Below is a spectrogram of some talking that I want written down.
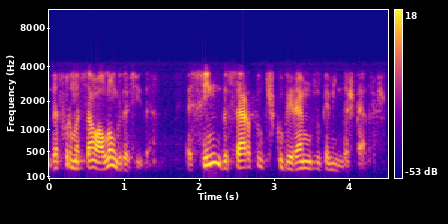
da formação ao longo da vida. Assim, de certo, descobriremos o caminho das pedras.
